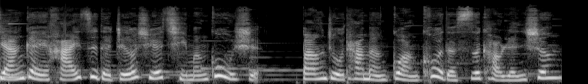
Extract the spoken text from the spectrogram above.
讲给孩子的哲学启蒙故事，帮助他们广阔的思考人生，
